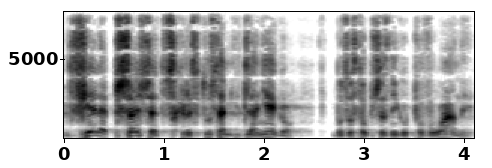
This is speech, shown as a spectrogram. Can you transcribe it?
wiele przeszedł z Chrystusem i dla niego, bo został przez niego powołany.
